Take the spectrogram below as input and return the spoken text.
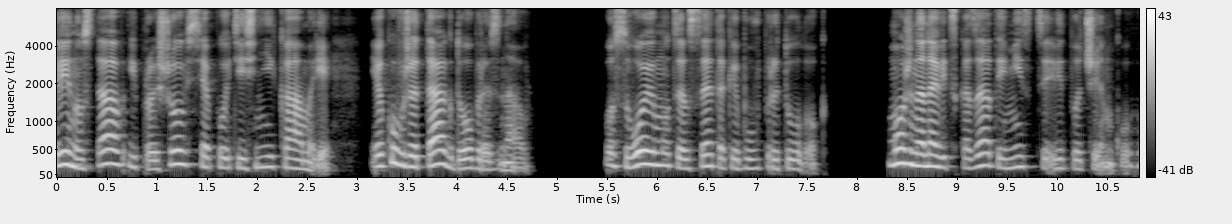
Він устав і пройшовся по тісній камері, яку вже так добре знав. По-своєму, це все таки був притулок. Можна навіть сказати місце відпочинку,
